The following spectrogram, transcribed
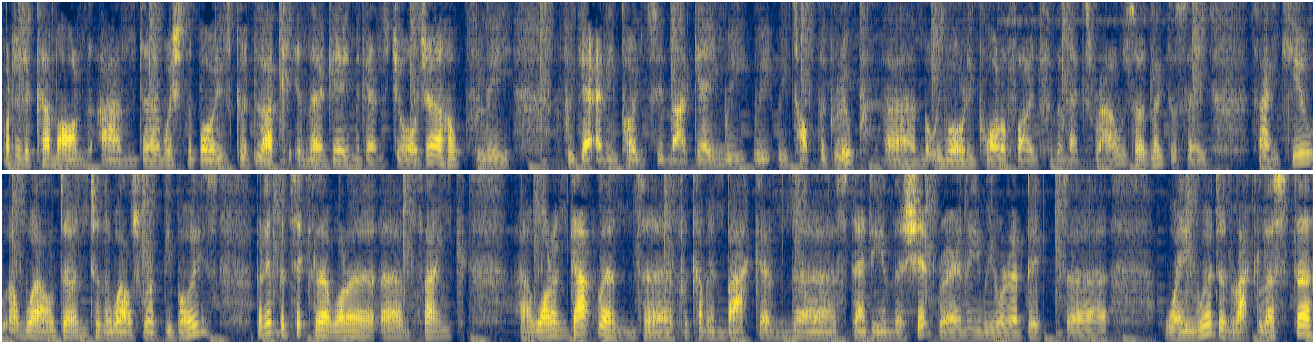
wanted to come on and uh, wish the boys good luck in their game against Georgia. Hopefully, if we get any points in that game, we, we, we top the group, um, but we've already qualified for the next round. So I'd like to say thank you and well done to the Welsh rugby boys. But in particular, I want to um, thank. Uh, Warren Gatland uh, for coming back and uh, steadying the ship. Really, we were a bit uh, wayward and lackluster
